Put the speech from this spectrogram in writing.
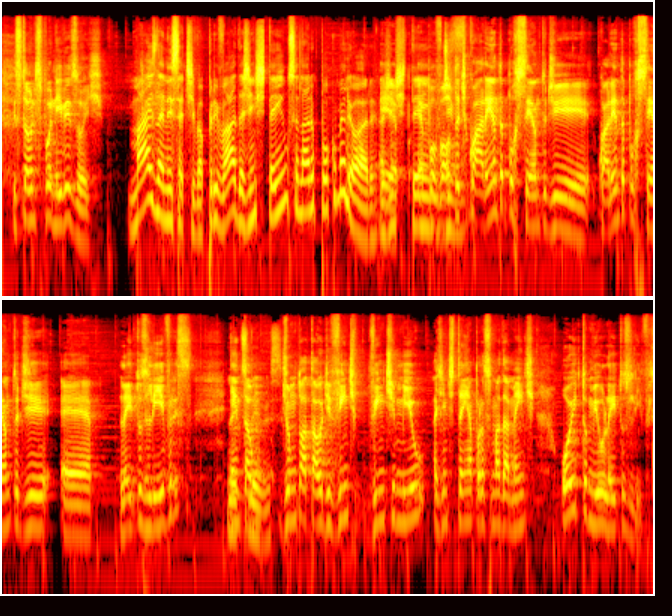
estão disponíveis hoje. Mas na iniciativa privada a gente tem um cenário um pouco melhor. A é, gente tem é por volta de, de 40% de 40% de é, leitos livres leitos então, livres. de um total de 20, 20 mil, a gente tem aproximadamente 8 mil leitos livres.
